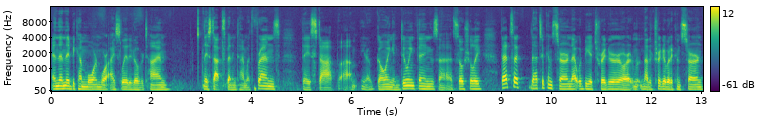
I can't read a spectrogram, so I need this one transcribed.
and then they become more and more isolated over time. They stop spending time with friends, they stop um, you know, going and doing things uh, socially. That's a, that's a concern. That would be a trigger, or not a trigger, but a concern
